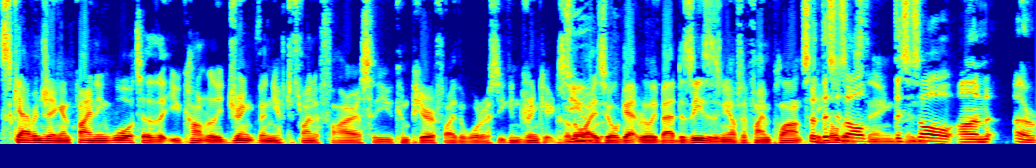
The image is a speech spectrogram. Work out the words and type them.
scavenging and finding water that you can't really drink, then you have to find a fire so you can purify the water so you can drink it. Because otherwise you'll get really bad diseases and you have to find plants So this is those all things. this is all on a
